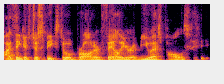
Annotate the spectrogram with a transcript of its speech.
I think it just speaks to a broader failure of U.S. policy.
